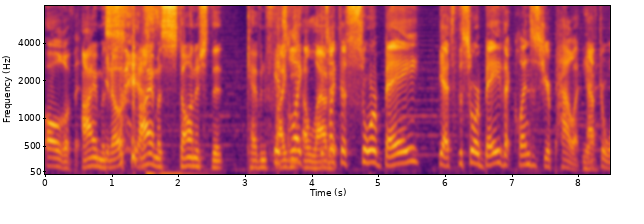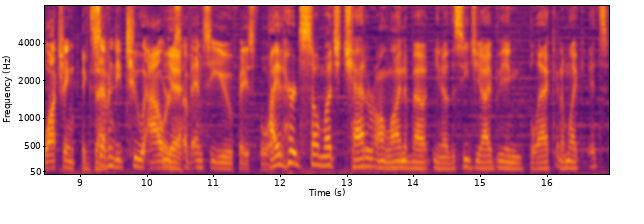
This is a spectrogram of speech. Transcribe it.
all of it. I am you know, ast- I am astonished that Kevin Feige it's like allowed it's like the sorbet. Yeah, it's the sorbet that cleanses your palate Yeah. after watching Exactly. 72 hours Yeah. of MCU Phase 4. I had heard so much chatter online about you know the CGI being black, and I'm like, it's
